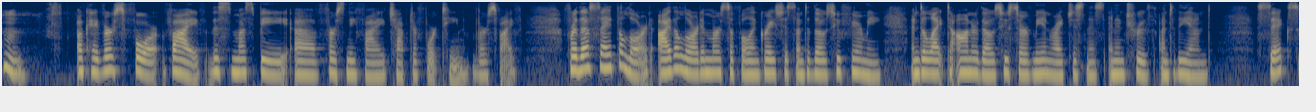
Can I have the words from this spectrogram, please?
Hmm. Okay, verse 4, 5. This must be uh, 1 Nephi chapter 14, verse 5. For thus saith the Lord, I, the Lord, am merciful and gracious unto those who fear me, and delight to honor those who serve me in righteousness and in truth unto the end. 6.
